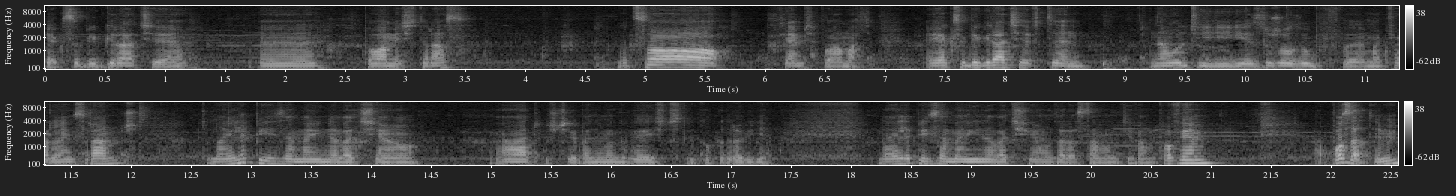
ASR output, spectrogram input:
Jak sobie gracie... Yy, połamie się teraz? No co? Chciałem się połamać. Jak sobie gracie w ten... Na multi jest dużo osób w McFarlane's Ranch, to najlepiej zamelinować się... A, tu jeszcze chyba nie mogę wejść, tylko po drabinie. Najlepiej zamelinować się zaraz tam, gdzie wam powiem. A poza tym,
